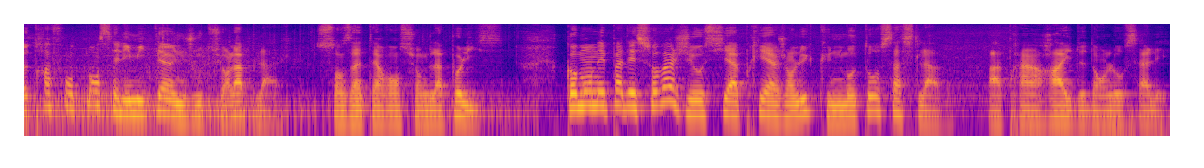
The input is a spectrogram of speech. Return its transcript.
Notre affrontement s'est limité à une joute sur la plage, sans intervention de la police. Comme on n'est pas des sauvages, j'ai aussi appris à Jean-Luc qu'une moto, ça se lave, après un ride dans l'eau salée.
